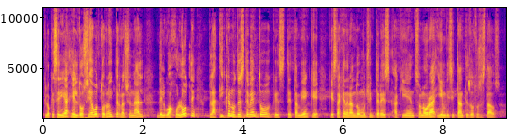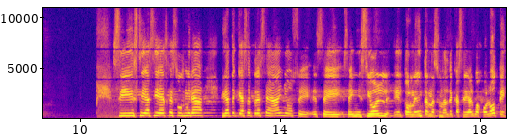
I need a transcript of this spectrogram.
que lo que sería el doceavo torneo internacional del guajolote. Platícanos de este evento que este, también que, que está generando mucho interés aquí en Sonora y en visitantes de otros estados. Sí, sí, así es, Jesús. Mira, fíjate que hace 13 años se, se inició el, torneo internacional de cacería del guajolote.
